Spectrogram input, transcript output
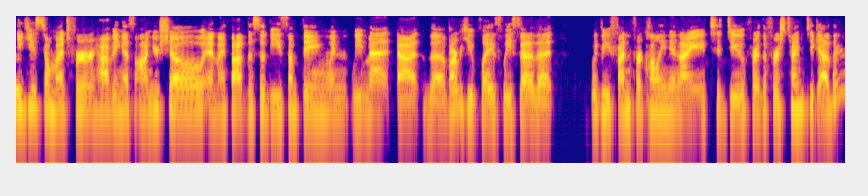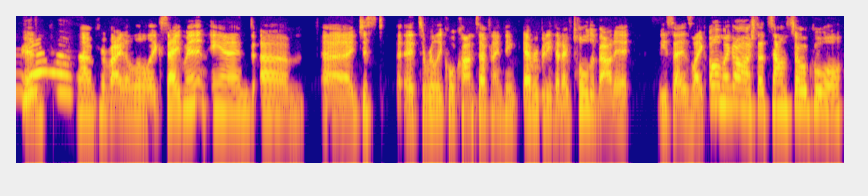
thank you so much for having us on your show. And I thought this would be something when we met at the barbecue place, Lisa, that would be fun for Colleen and I to do for the first time together yeah. And um, provide a little excitement and um, uh, just it's a really cool concept. And I think everybody that I've told about it, Lisa is like, oh my gosh, that sounds so cool.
